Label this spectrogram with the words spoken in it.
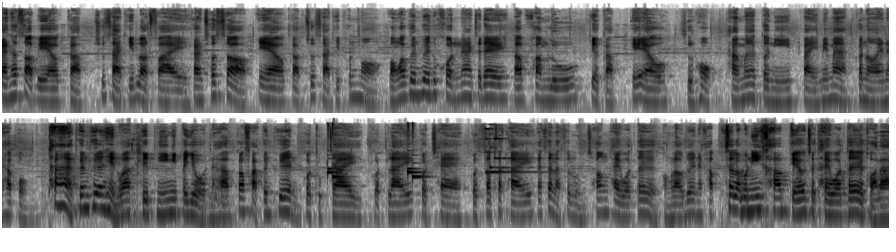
การทดสอบ AL กับชุดสาธิตหลอดไฟ การทดสอบ AL กับชุดสาธิตพ่นหมอก หวังว่าเพื่อนๆทุกคนน่าจะได้รับความรู้เกี่ยวกับ AL 06 t i m e r ตัวนี้ไปไม่มากก็น้อยนะครับผม ถ้าหากเพื่อนๆเห็นว่าคลิปนี้มีประโยชน์นะครับ ก็ฝากเพื่อนๆ กดถูกใจ กดไลค์ กดแชร์ กด Subscribe และสนับสนุนช่องไทยวอเตอร์ของเราด้วยนะครับสำหรับวันนี้ครับเอลจากไทยวอเตอร์ขอลา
